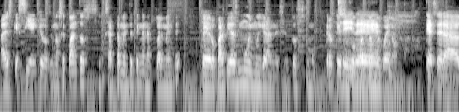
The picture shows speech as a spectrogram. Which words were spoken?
A veces que 100, que no sé cuántos exactamente tengan actualmente, pero partidas muy, muy grandes. Entonces, como creo que Sí, eso fue un de- factor muy bueno. Que será.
